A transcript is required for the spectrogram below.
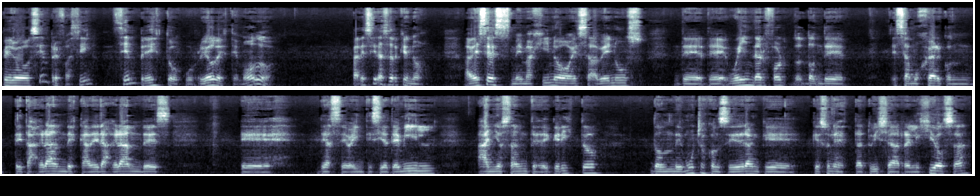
Pero ¿siempre fue así? ¿Siempre esto ocurrió de este modo? Pareciera ser que no. A veces me imagino esa Venus de, de Winderford, donde esa mujer con tetas grandes, caderas grandes, eh, de hace 27.000 años antes de Cristo, donde muchos consideran que, que es una estatuilla religiosa,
